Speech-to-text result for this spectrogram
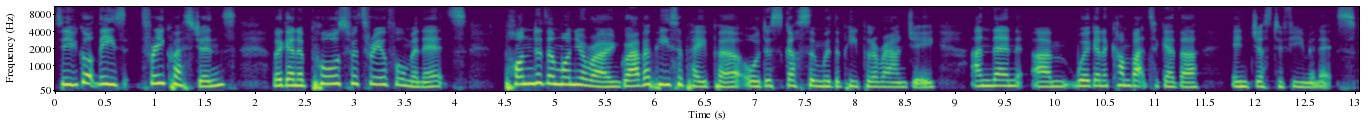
So you've got these three questions. We're going to pause for three or four minutes, ponder them on your own, grab a piece of paper or discuss them with the people around you. And then um, we're going to come back together in just a few minutes.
